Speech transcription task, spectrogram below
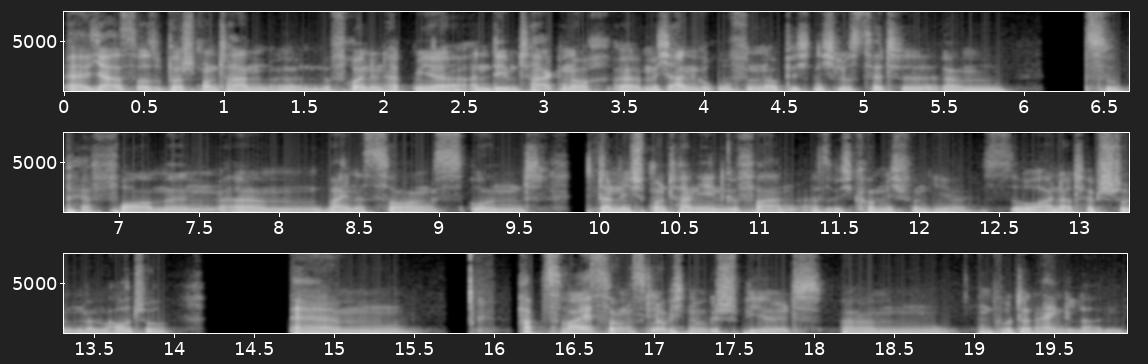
Äh, ja, es war super spontan. Äh, Eine Freundin hat mir an dem Tag noch äh, mich angerufen, ob ich nicht Lust hätte, ähm, zu performen, ähm, meine Songs. Und dann bin ich spontan hier hingefahren. Also ich komme nicht von hier, so anderthalb Stunden mit dem Auto. Ähm, hab zwei Songs, glaube ich, nur gespielt ähm, und wurde dann eingeladen.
